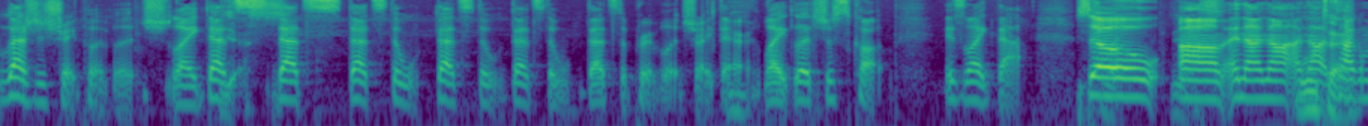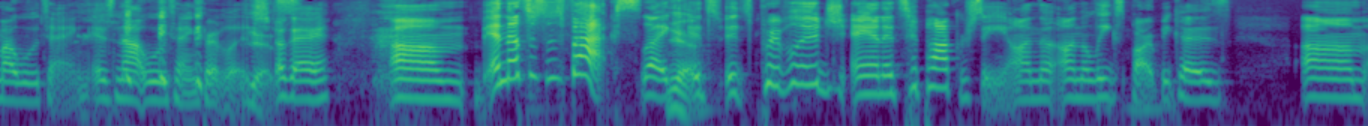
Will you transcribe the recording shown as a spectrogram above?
that's just straight privilege. Like that's Yes. that's that's the that's the that's the that's the privilege right there. Like let's just call it's like that. So um and I'm not I'm not Wu-Tang. talking about Wu Tang. It's not Wu Tang privilege. Yes. Okay. Um and that's just as facts. Like Yeah. it's it's privilege and it's hypocrisy on the on the league's part because um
